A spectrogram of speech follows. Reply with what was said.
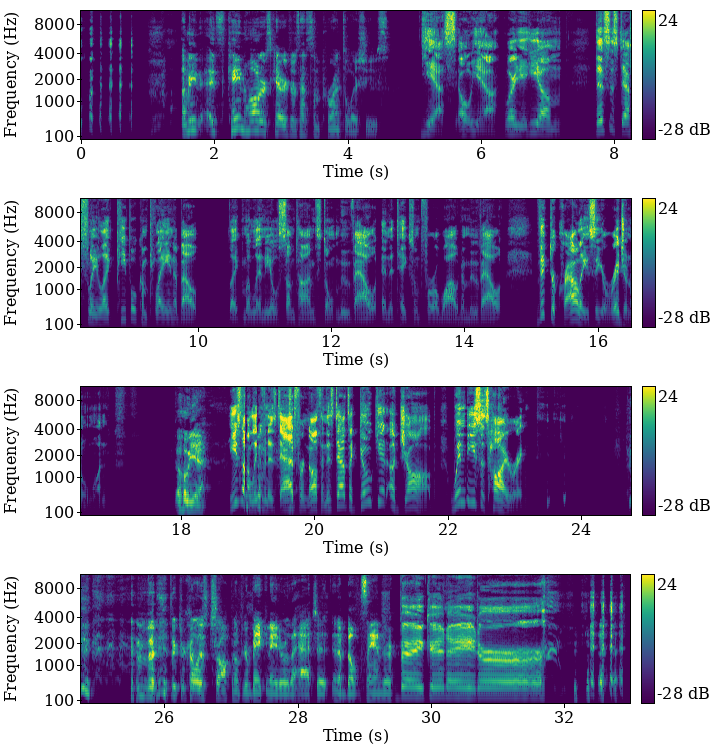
I mean, it's Kane Hodder's characters have some parental issues. yes oh yeah where he, he um this is definitely like people complain about like millennials sometimes don't move out and it takes them for a while to move out victor crowley's the original one Oh yeah. He's not leaving his dad for nothing. His dad's like, go get a job. Wendy's is hiring. Victor Crowley's chopping up your baconator with a hatchet and a belt sander. Baconator.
